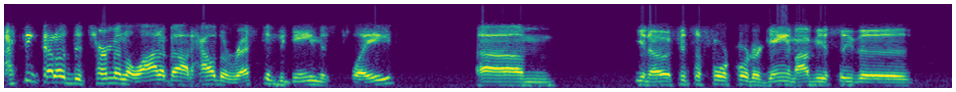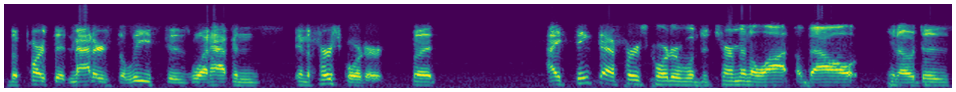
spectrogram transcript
I think that'll determine a lot about how the rest of the game is played. Um, you know, if it's a four quarter game, obviously the the part that matters the least is what happens in the first quarter. But I think that first quarter will determine a lot about, you know, does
